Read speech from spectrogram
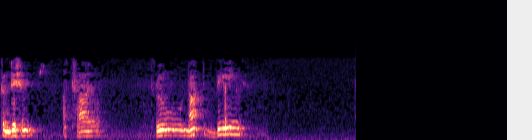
conditions of trial, through not being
